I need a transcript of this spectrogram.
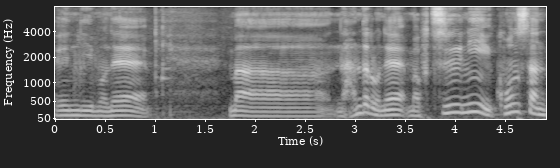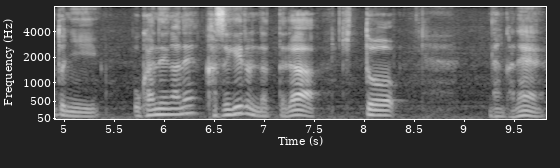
エンディもねまあなんだろうね、まあ、普通にコンスタントにお金がね稼げるんだったらきっとなんかね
